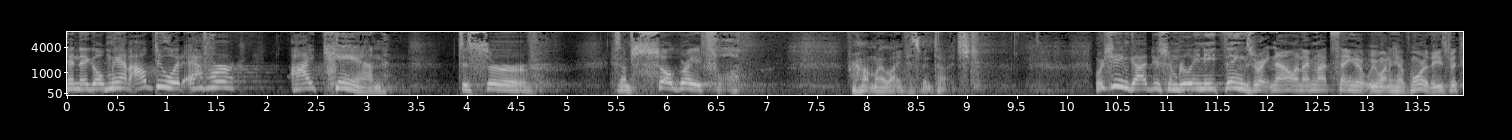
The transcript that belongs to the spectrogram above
and they go, man, I'll do whatever I can to serve because I'm so grateful for how my life has been touched. We're seeing God do some really neat things right now, and I'm not saying that we want to have more of these, but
